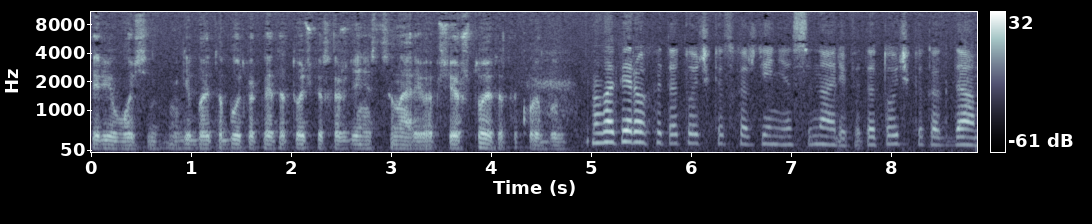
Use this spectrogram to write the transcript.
4,8, либо это будет какая-то точка схождения сценария. Вообще, что это такое будет? Ну, во-первых, это точка схождения сценариев. Это точка, когда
